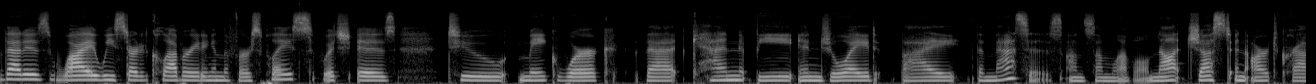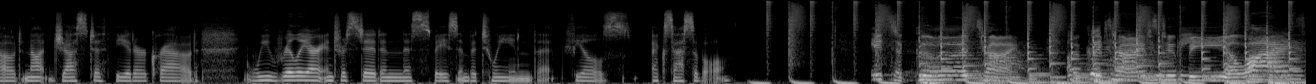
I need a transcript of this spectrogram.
That is why we started collaborating in the first place, which is to make work that can be enjoyed by the masses on some level, not just an art crowd, not just a theater crowd. We really are interested in this space in between that feels accessible. It's a good time, a good time to be alive.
